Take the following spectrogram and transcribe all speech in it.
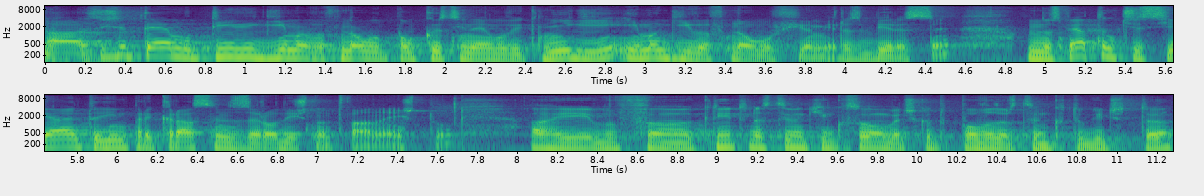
А, всички тези мотиви ги има в много по-късни негови книги, има ги в много филми, разбира се. Но смятам, че Сиянието е един прекрасен зародиш на това нещо. А и в а, книгите на Стивен Кинг, особено вече като по-възрастен, като ги чета,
